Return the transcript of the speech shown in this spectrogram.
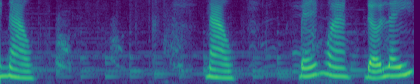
Đi nào. Nào. Bé ngoan, đỡ lấy.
